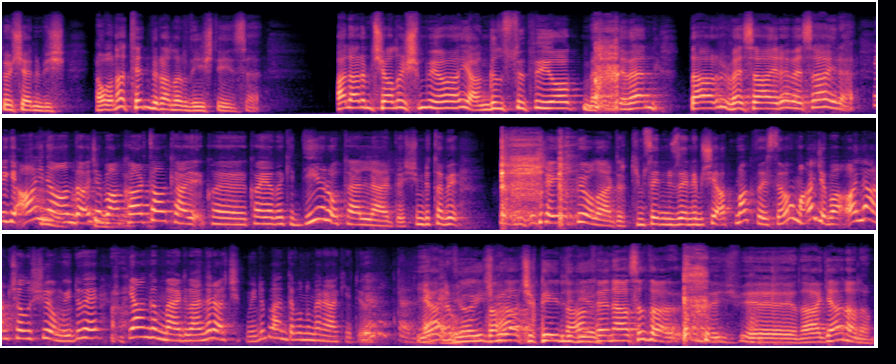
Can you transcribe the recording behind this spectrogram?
döşenmiş. Ya ona tedbir alırdı hiç değilse. Alarm çalışmıyor, yangın tüpü yok, merdiven dar vesaire vesaire. Peki aynı anda acaba Kartal Kay- Kay- Kaya'daki diğer otellerde şimdi tabii hızlıca şey yapıyorlardır. Kimsenin üzerine bir şey atmak da istemem ama acaba alarm çalışıyor muydu ve yangın merdivenleri açık mıydı? Ben de bunu merak ediyorum. Yani Ya hiçbiri açık değildi daha diye. fenası da e, Nagihan Hanım.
